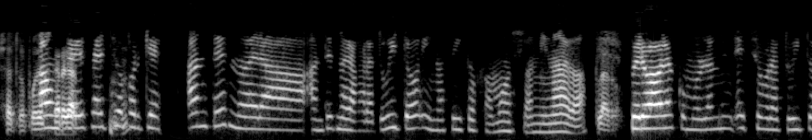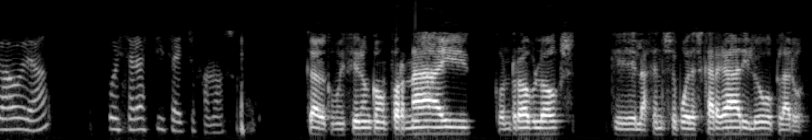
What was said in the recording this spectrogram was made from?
O sea, te lo puedes aunque cargar. se ha hecho porque antes no era antes no era gratuito y no se hizo famoso ni nada. Claro. Pero ahora como lo han hecho gratuito ahora, pues ahora sí se ha hecho famoso. Claro, como hicieron con Fortnite, con Roblox, que la gente se puede descargar y luego, claro,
